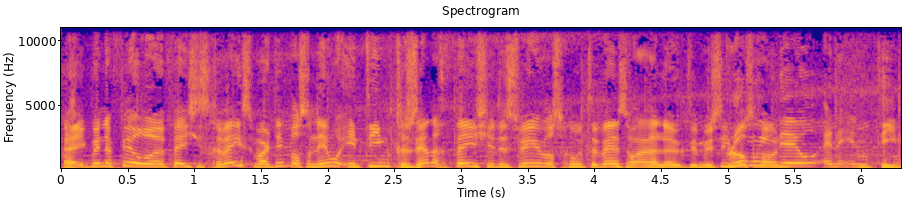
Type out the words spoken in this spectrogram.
Hey, ik ben er veel eh, feestjes geweest, maar dit was een heel intiem, gezellig feestje. De sfeer was goed, de mensen waren leuk, de muziek was gewoon... Bloomingdale en intiem.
